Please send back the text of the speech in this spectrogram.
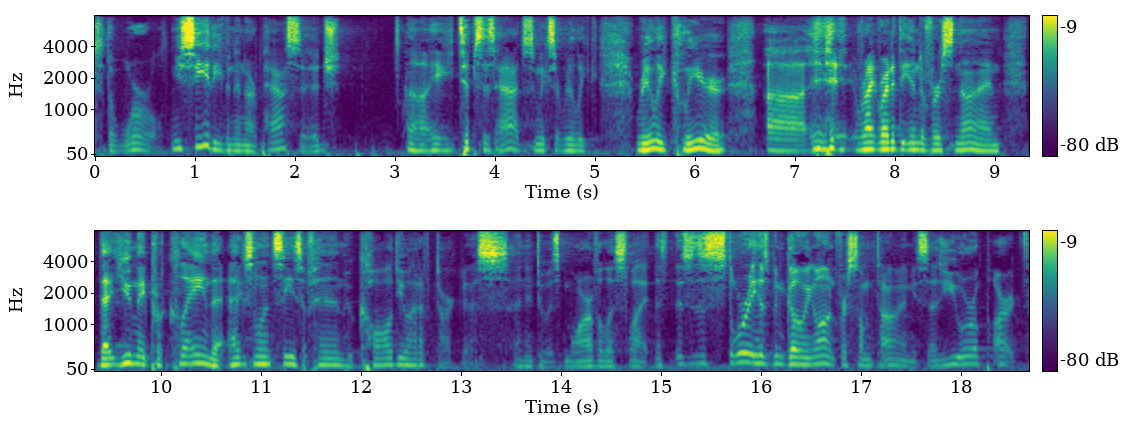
to the world. You see it even in our passage. Uh, he tips his hat, just makes it really, really clear, uh, right, right at the end of verse nine, that you may proclaim the excellencies of Him who called you out of darkness and into His marvelous light. This, this, this story has been going on for some time. He says you are a part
